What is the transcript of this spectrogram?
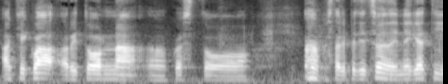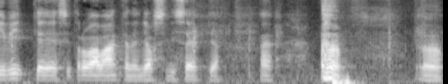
Anche qua ritorna uh, questo, questa ripetizione dei negativi che si trovava anche negli ossi di seppia. Eh. Uh,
